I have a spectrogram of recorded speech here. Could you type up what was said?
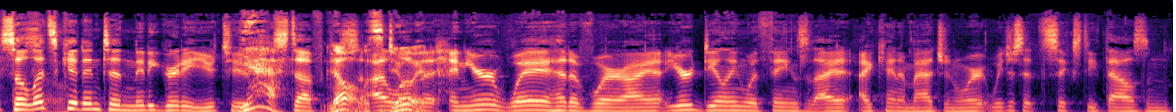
So let's get into nitty gritty YouTube Yeah. stuff. No, let's I do love it. it. And you're way ahead of where I am. You're dealing with things that I, I can't imagine. Where we just hit sixty thousand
